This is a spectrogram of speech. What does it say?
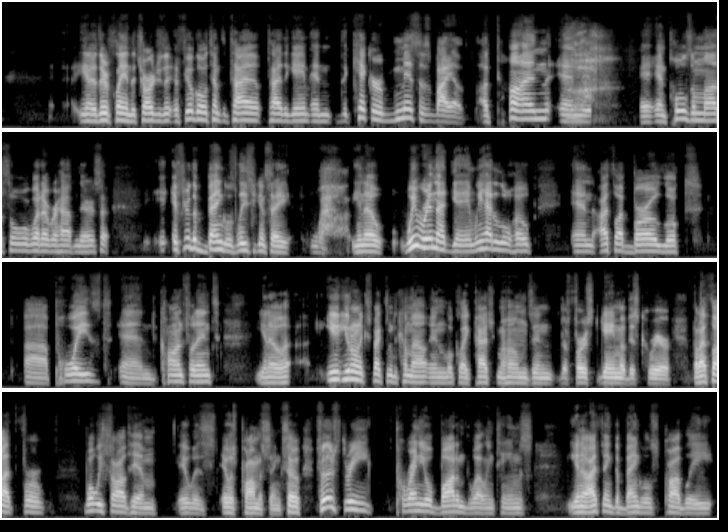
You know they're playing the Chargers. A field goal attempt to tie tie the game, and the kicker misses by a, a ton and and pulls a muscle or whatever happened there. So if you're the Bengals, at least you can say, wow, you know, we were in that game. We had a little hope. And I thought Burrow looked uh, poised and confident. You know, you, you don't expect him to come out and look like Patrick Mahomes in the first game of his career. But I thought for what we saw of him, it was it was promising. So for those three perennial bottom dwelling teams, you know, I think the Bengals probably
